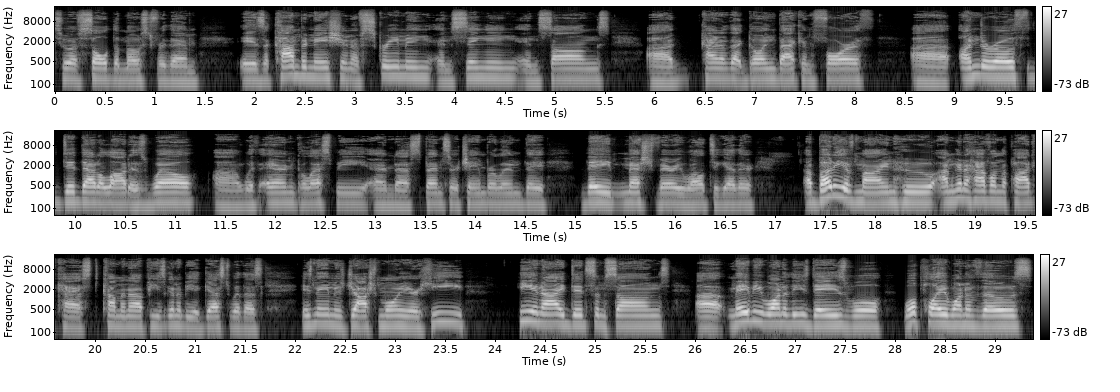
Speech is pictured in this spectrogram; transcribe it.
to have sold the most for them is a combination of screaming and singing in songs, uh, kind of that going back and forth. Uh, Underoath did that a lot as well uh, with Aaron Gillespie and uh, Spencer Chamberlain. They they meshed very well together. A buddy of mine who I'm gonna have on the podcast coming up, he's gonna be a guest with us. His name is Josh Moyer. He he and I did some songs. Uh, maybe one of these days we'll we'll play one of those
